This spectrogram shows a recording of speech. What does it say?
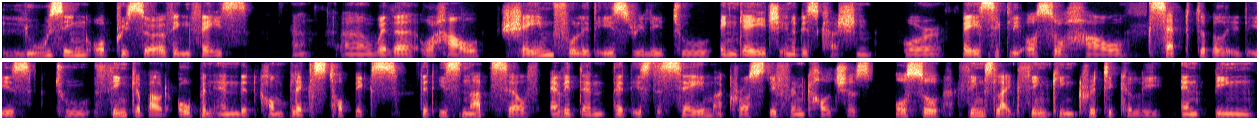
losing or preserving face, yeah? uh, whether or how shameful it is really to engage in a discussion, or basically also how acceptable it is to think about open ended complex topics that is not self evident, that is the same across different cultures. Also, things like thinking critically and being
